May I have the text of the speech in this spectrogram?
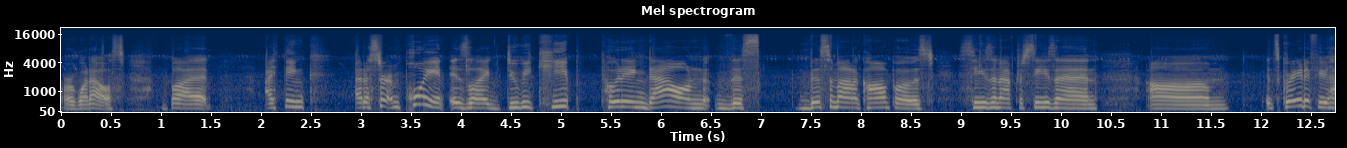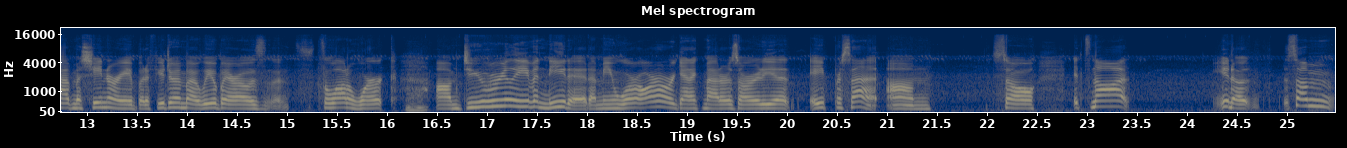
or what else. But I think at a certain point is like, do we keep putting down this this amount of compost season after season? Um, it's great if you have machinery, but if you're doing by wheelbarrows, it's, it's a lot of work. Mm-hmm. Um, do you really even need it? I mean, where our organic matter is already at 8%. Um, so it's not, you know, some,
